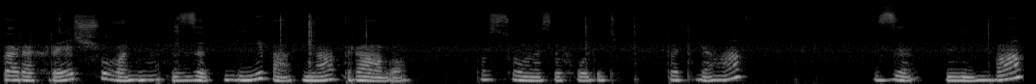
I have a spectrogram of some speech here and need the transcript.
перехрещування з ліва направо. Ось у нас виходить петля з ліва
